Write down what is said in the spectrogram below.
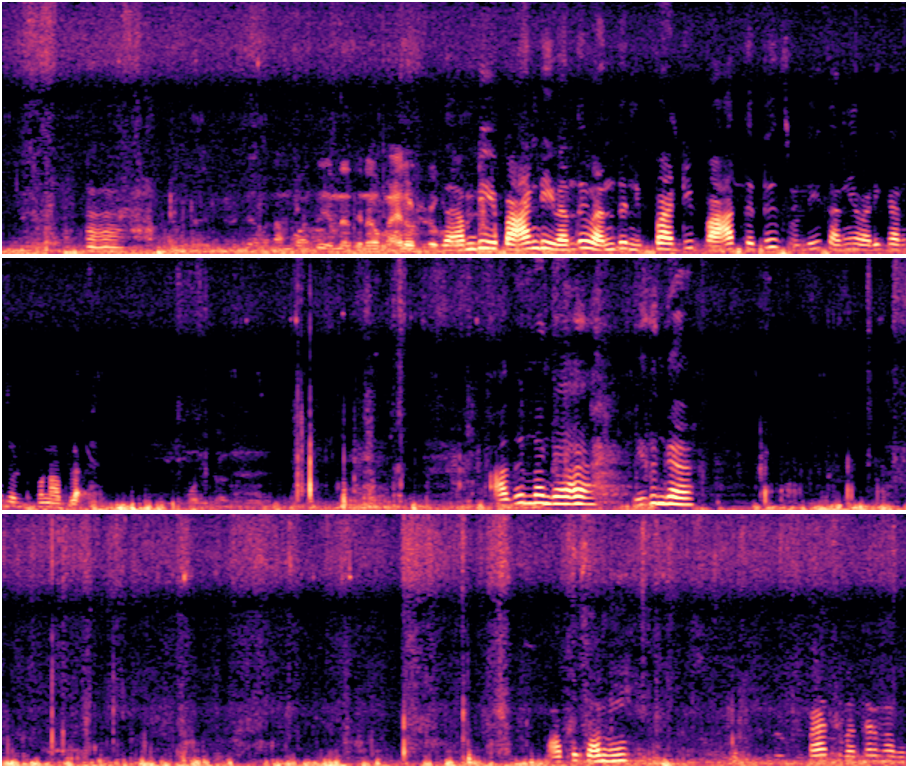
தினம் வயல விட்டுட்டு தம்பி பாண்டி வந்து வந்து நிப்பாட்டி பார்த்துட்டு சொல்லி தண்ணியை வடிக்கான்னு சொல்லிட்டு போனாப்புல. அது இல்லைங்க இதுங்க. பார்த்து சாமி. பார்த்து பத்திரமா போ.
